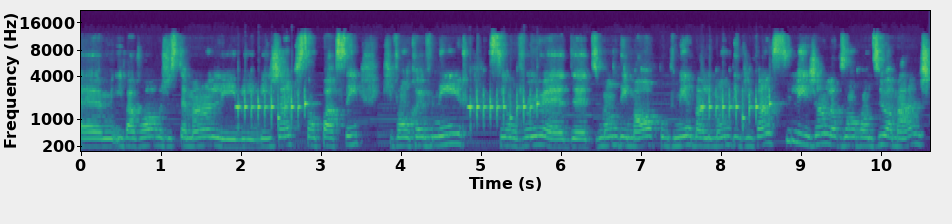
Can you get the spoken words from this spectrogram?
euh, il va voir justement les, gens qui sont passés, qui vont revenir, si on veut, euh, du monde des morts pour venir dans le monde des vivants. Si les gens leur ont rendu hommage,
